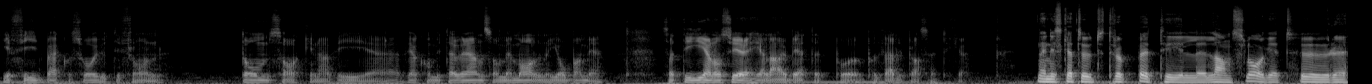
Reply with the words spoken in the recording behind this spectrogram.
ger feedback och så utifrån de sakerna vi, eh, vi har kommit överens om med Malin och jobbar med. Så att det genomsyrar hela arbetet på, på ett väldigt bra sätt tycker jag. När ni ska ta ut trupper till landslaget, hur,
